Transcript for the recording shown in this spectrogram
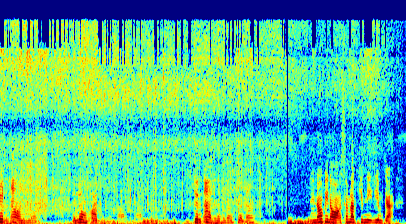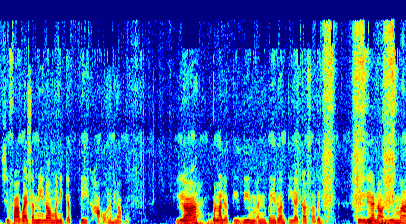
จนเอานี่พี่น้องไอ้ลมพัด จนอ้าวนะพี่น้องจนอ้าวนี่เน้องพี่น้องสำหรับคลิปนี้ดีมกะสิฟ้าไว้สำนี้เน้องมันนี่กะตีเขานะพี่น้องเรือบนร้านเหลียวตีดิมอันพญาดวนตีได้เก้าสอบแล้วตีเรือเนาะดิมมา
